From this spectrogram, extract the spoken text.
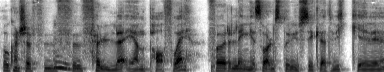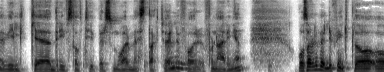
og kanskje mm. følge en pathway. For lenge så var det stor usikkerhet hvilke, hvilke drivstofftyper som var mest aktuelle mm. for, for næringen. Og så er de veldig flinke til å, å,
